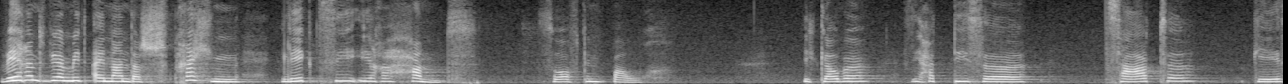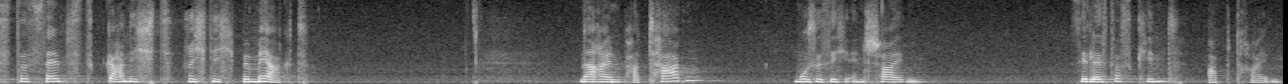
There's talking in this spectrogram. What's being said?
Während wir miteinander sprechen, legt sie ihre Hand so auf den Bauch. Ich glaube, sie hat diese zarte Geste selbst gar nicht richtig bemerkt. Nach ein paar Tagen muss sie sich entscheiden. Sie lässt das Kind abtreiben.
